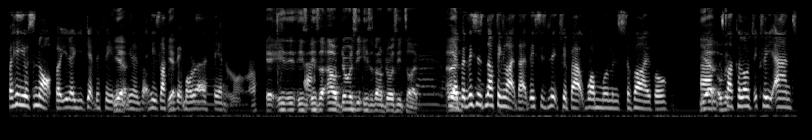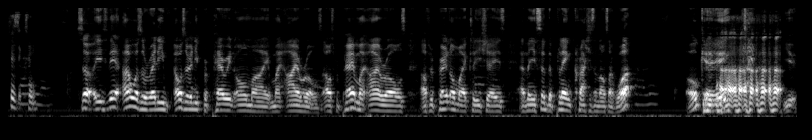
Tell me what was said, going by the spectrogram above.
but he was not. But you know you get the feeling, Yeah. you know, that he's like Yeah. a bit more earthy and. He- he- he's, he's an outdoorsy he's an outdoorsy type Yeah, but this is nothing like that. This is literally about one woman's survival, Yeah, um, but- psychologically and physically. So if they, I was already, I was already preparing all my my eye rolls. I was preparing my eye rolls. I was preparing all my cliches, and then you said the plane crashes, and I was like, "What? Okay." you,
